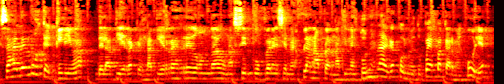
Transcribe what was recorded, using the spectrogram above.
Sabemos que el clima de la Tierra, que es la Tierra es redonda, una circunferencia no es plana, plana tienes tú las nalgas, coño de tu pepa, Carmen Julia.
